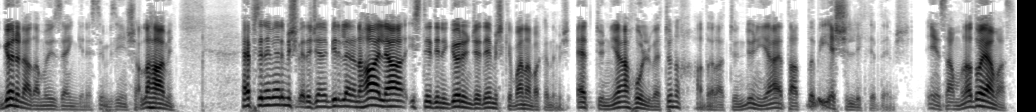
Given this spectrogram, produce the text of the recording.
gönül adamı zenginesin bizi inşallah amin. Hepsine vermiş vereceğini birilerinin hala istediğini görünce demiş ki bana bakın demiş. Et dünya hulvetün hadaratün. Dünya tatlı bir yeşilliktir demiş. İnsan buna doyamaz.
